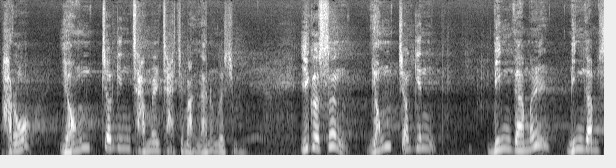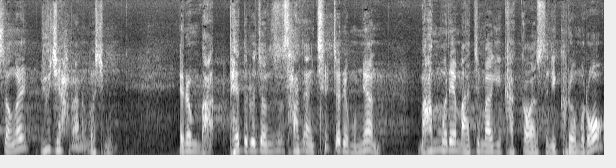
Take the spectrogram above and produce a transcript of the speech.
바로 영적인 잠을 자지 말라는 것입니다. 이것은 영적인 민감을 민감성을 유지하라는 것입니다. 여러분 베드로전서 4장 7절에 보면 만물의 마지막이 가까웠으니 그러므로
